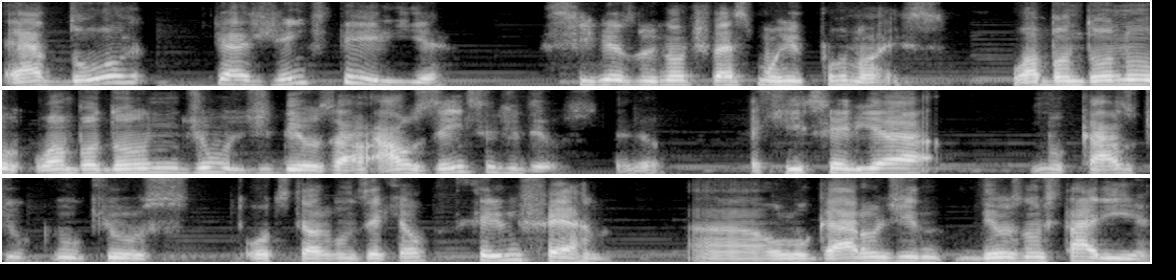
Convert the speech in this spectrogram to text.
É a dor que a gente teria se Jesus não tivesse morrido por nós o abandono, o abandono de, de Deus, a, a, ausência de Deus, entendeu? É que seria, no caso, que, o que os outros teólogos vão dizer que é o, seria o inferno, ah, o lugar onde Deus não estaria,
